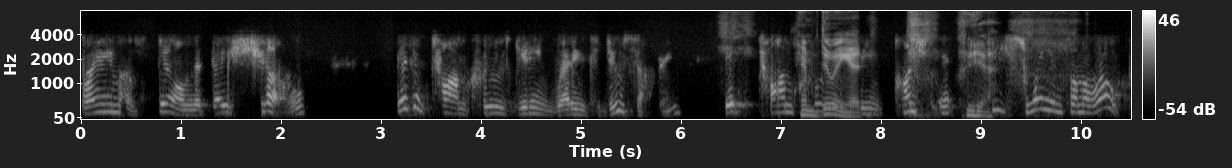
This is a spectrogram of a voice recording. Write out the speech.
frame of film that they show isn't Tom Cruise getting ready to do something. It's Tom Him Cruise doing it. being punched. In, yeah. He's swinging from a rope.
